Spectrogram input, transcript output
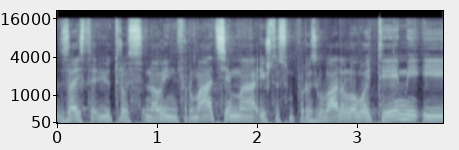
zaista jutros na ovim informacijama i što smo porazgovarali o ovoj temi i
